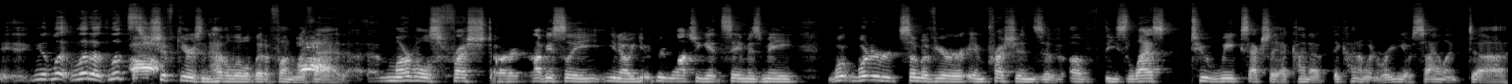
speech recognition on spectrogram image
let, let us, let's uh, shift gears and have a little bit of fun with uh, that. Marvel's fresh start. Obviously, you know you've been watching it, same as me. What what are some of your impressions of of these last two weeks? Actually, I kind of they kind of went radio silent uh,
